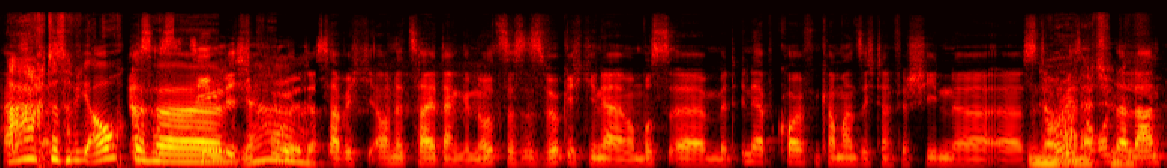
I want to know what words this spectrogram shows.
Ach, das habe ich auch Das gehört. ist ziemlich ja. cool. Das habe ich auch eine Zeit lang genutzt. Das ist wirklich genial. Man muss äh, mit In-App-Käufen kann man sich dann verschiedene äh, Stories auch natürlich. runterladen.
